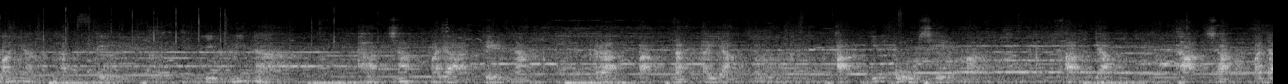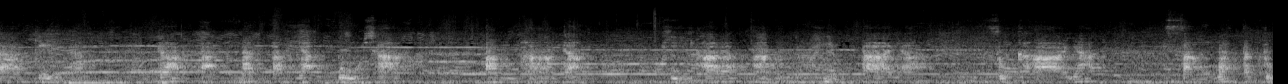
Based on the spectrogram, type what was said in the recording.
มยันพันเตอิมินาทัชชะปยาเกนะระตักนัตตยังอะยิปูเชมาอะยังทัชชะปดาเกนะระตักนัตตยะบู ชาอัมหากังผีคารตังหิตายา สุขายะ สังวัตตุ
